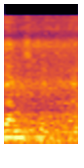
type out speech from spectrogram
Ganze.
